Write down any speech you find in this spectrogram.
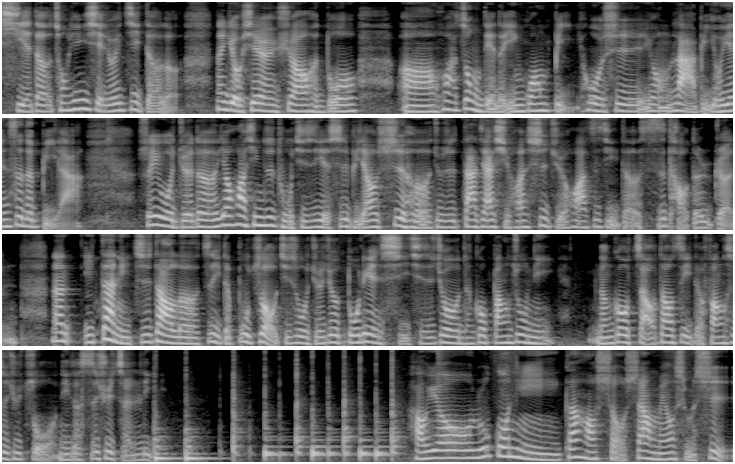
写的，重新写就会记得了。那有些人需要很多呃画重点的荧光笔，或者是用蜡笔，有颜色的笔啦。所以我觉得要画心智图，其实也是比较适合，就是大家喜欢视觉化自己的思考的人。那一旦你知道了自己的步骤，其实我觉得就多练习，其实就能够帮助你能够找到自己的方式去做你的思绪整理。好哟，如果你刚好手上没有什么事，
